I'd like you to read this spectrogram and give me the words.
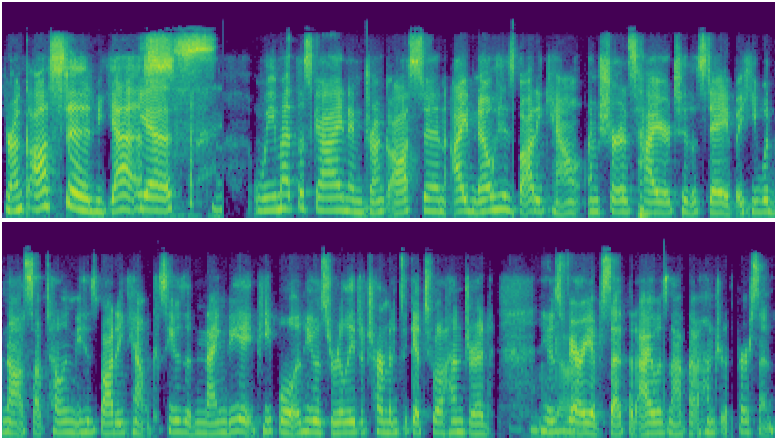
Drunk Austin. Yes. Yes. we met this guy named Drunk Austin. I know his body count. I'm sure it's higher to this day, but he would not stop telling me his body count because he was at 98 people and he was really determined to get to 100. Oh he was God. very upset that I was not that 100th person.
